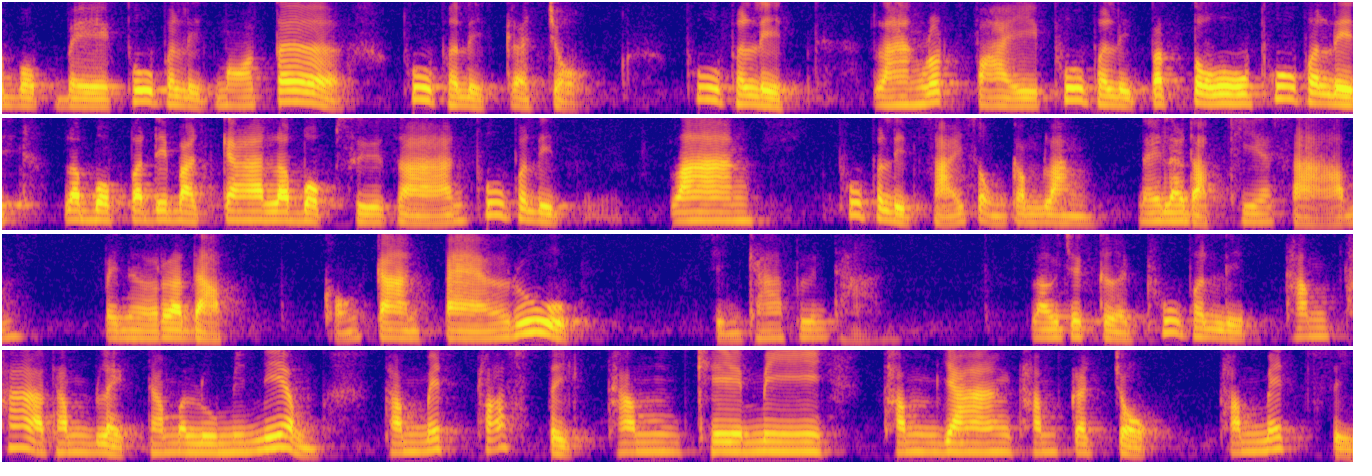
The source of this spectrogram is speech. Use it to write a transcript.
ระบบเบรกผู้ผลิตมอเตอร์ ผู้ผลิตกระจก ผู้ผลิตรางรถไฟ ผู้ผลิตประตู ผู้ผลิตระบบปฏิบัติการระบบสื่อสาร ผู้ผลิตราง ผู้ผลิตสายส่งกำลังในระดับ tier สามเป็นระดับของการแปรรูปสินค้าพื้นฐาน เราจะเกิดผู้ผลิตทำผ้าทำเหล็กทำอลูมิเนียมทำเม็ดพลาสติกทำเคมีทำยางทำกระจกทำเม็ดสี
